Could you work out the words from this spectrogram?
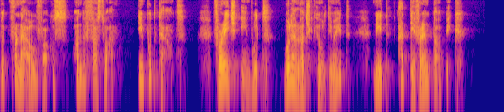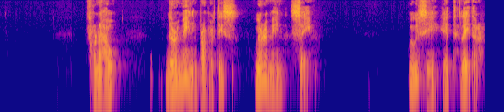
but for now we focus on the first one, input count. For each input, Boolean Logic Ultimate need a different topic. For now, the remaining properties will remain same. We will see it later.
